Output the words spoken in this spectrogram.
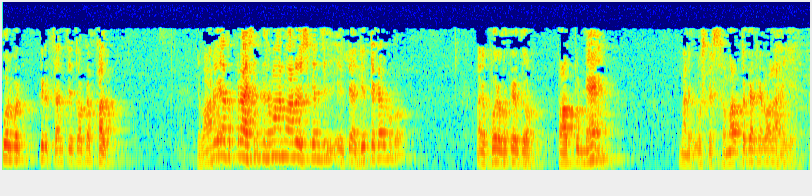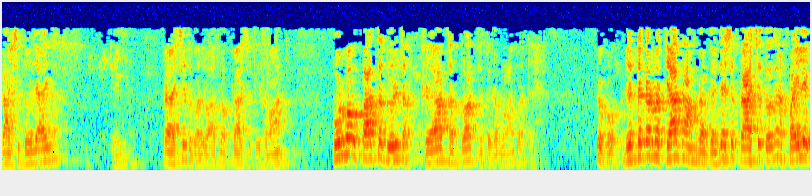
पूर्वकृत संचितों का फल। मानो, या तो प्रायश्चित के समान मानो इसके नित्य कर्म को। माने पूर्वकृत जो पाप पुण्य है, माने उसके समाप्त करने वाला है, ये प्रायश्चित हो जाएगा। यही है। प्रायश्चित अथवा प्रायश्चित के समान। पूर्व उपात्त दूरित क्षयार्थत्वात नित्य कर्मणा कहते हैं। देखो नित्य कर्म क्या काम करते हैं? जैसे प्रायश्चित होते हैं, पहले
